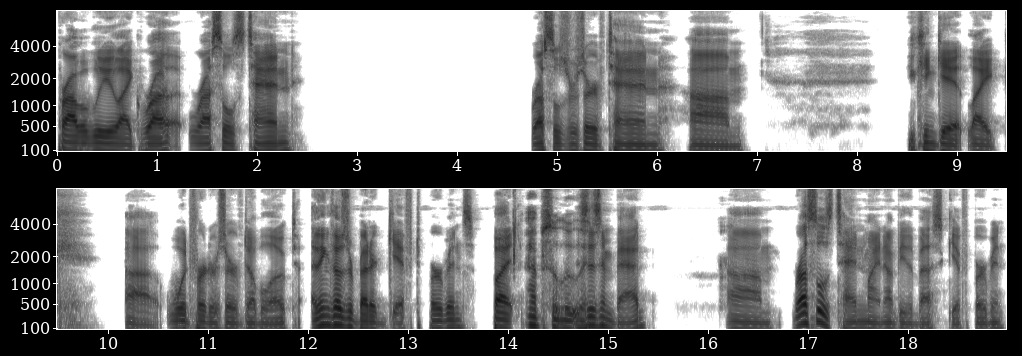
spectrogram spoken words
probably like Ru- Russell's ten, Russell's Reserve ten. Um, you can get like uh Woodford Reserve Double Oaked. I think those are better gift bourbons, but Absolutely. this isn't bad. Um, Russell's ten might not be the best gift bourbon.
